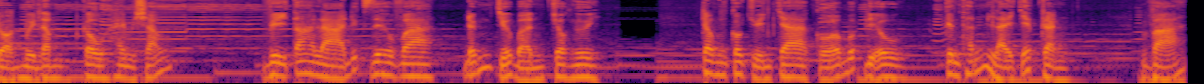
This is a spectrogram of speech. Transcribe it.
đoạn 15 câu 26. Vì ta là Đức Jehovah đấng chữa bệnh cho ngươi. Trong câu chuyện cha của Bob Liu Kinh Thánh lại chép rằng Vả,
